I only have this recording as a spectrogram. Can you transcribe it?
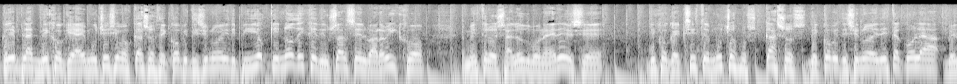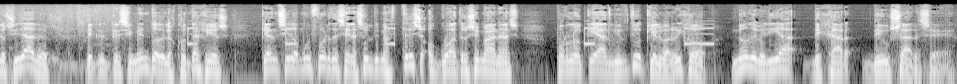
Kriplak dijo que hay muchísimos casos de COVID-19 y pidió que no deje de usarse el barbijo. El ministro de Salud bonaerense dijo que existen muchos casos de COVID-19 y destacó la velocidad de crecimiento de los contagios que han sido muy fuertes en las últimas tres o cuatro semanas, por lo que advirtió que el barbijo no debería dejar de usarse.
